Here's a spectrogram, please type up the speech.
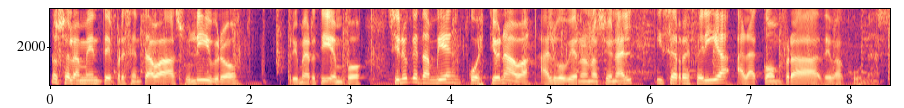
no solamente presentaba su libro, primer tiempo, sino que también cuestionaba al gobierno nacional y se refería a la compra de vacunas.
